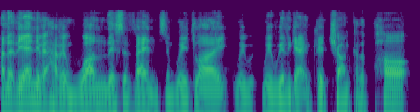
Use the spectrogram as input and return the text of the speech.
And at the end of it, having won this event, and we'd like, we, we were going to get a good chunk of the pot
